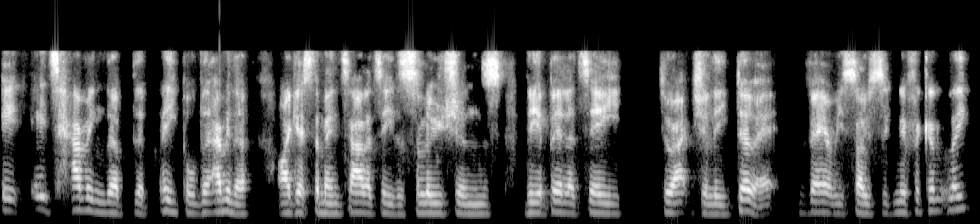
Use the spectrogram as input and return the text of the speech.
it, it's having the the people that having the I guess the mentality, the solutions, the ability to actually do it varies so significantly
